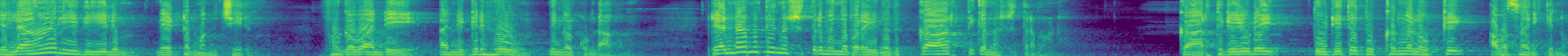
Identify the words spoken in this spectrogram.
എല്ലാ രീതിയിലും നേട്ടം വന്നു ചേരും. ഭഗവാന്റെ അനുഗ്രഹവും നിങ്ങൾക്കുണ്ടാകും. രണ്ടാമത്തെ നക്ഷത്രം എന്ന് പറയുന്നത് കാർത്തിക നക്ഷത്രമാണ്. കാർത്തികയുടെ ദുരിത ദുഃഖങ്ങളൊക്കെ അവസാനിക്കുന്നു.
